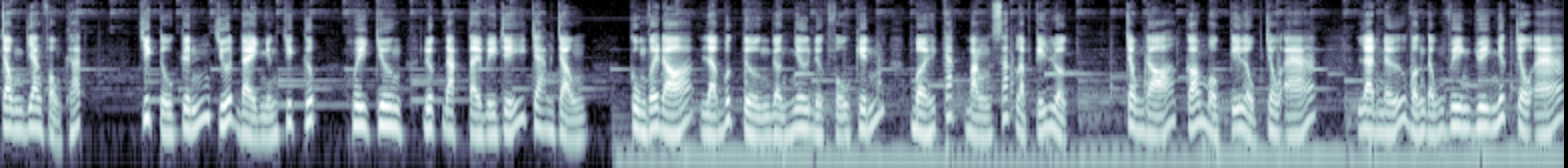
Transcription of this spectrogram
Trong gian phòng khách, chiếc tủ kính chứa đầy những chiếc cúp, huy chương được đặt tại vị trí trang trọng. Cùng với đó là bức tượng gần như được phủ kín bởi các bằng xác lập kỷ luật. Trong đó có một kỷ lục châu Á, là nữ vận động viên duy nhất châu Á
